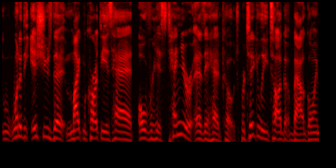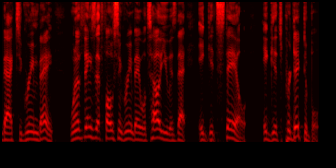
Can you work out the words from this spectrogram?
one of the issues that Mike McCarthy has had over his tenure as a head coach, particularly talk about going back to Green Bay. One of the things that folks in Green Bay will tell you is that it gets stale, it gets predictable.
